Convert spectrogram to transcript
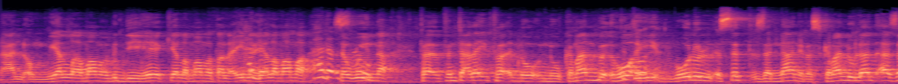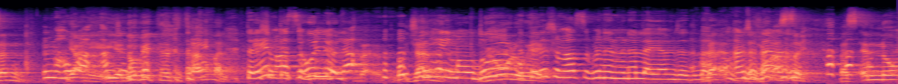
على الام يلا ماما بدي هيك يلا ماما طلعينا يلا ماما سوي. لنا فهمت علي؟ فانه إنه كمان هو هي بيقولوا الست زنانة بس كمان الأولاد ازن ما هو يعني يا. دوب تتحمل أنت ليش أنت تقول له؟ لا. وتنهي الموضوع. أنت. ليش معصب منهن من هلا يا أمجد. لا, لا امجد بس إنه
